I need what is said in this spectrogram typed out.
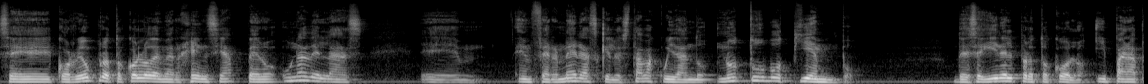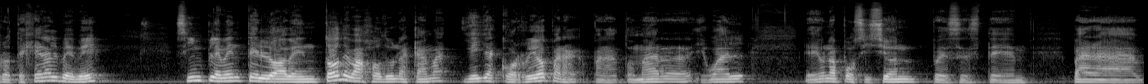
Se corrió un protocolo de emergencia, pero una de las eh, enfermeras que lo estaba cuidando no tuvo tiempo de seguir el protocolo y para proteger al bebé simplemente lo aventó debajo de una cama y ella corrió para, tomar igual eh, una posición pues este para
